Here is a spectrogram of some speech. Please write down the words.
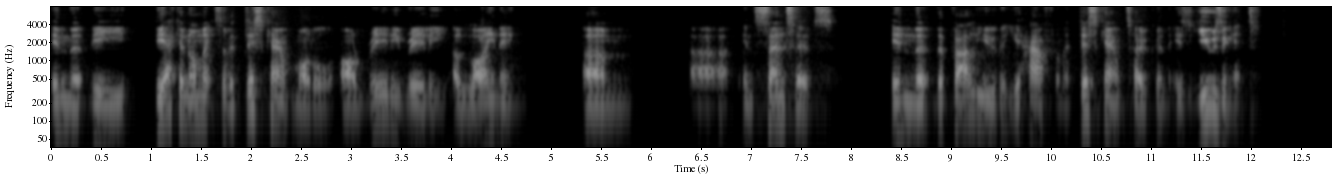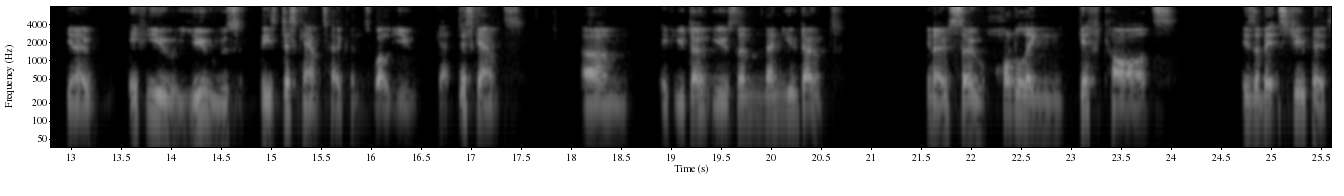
in that the, the economics of a discount model are really, really aligning um, uh, incentives in that the value that you have from a discount token is using it. You know, if you use these discount tokens, well, you get discounts. Um, if you don't use them, then you don't. You know, so hodling gift cards is a bit stupid.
